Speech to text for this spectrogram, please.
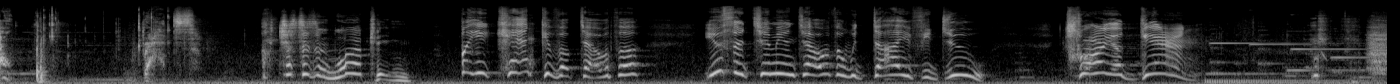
Oh, rats. It just isn't working. But you can't give up, Tabitha. You said Timmy and Tabitha would die if you do. Try again.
